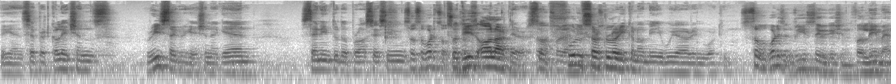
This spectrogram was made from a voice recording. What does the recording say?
again separate collections, resegregation again, sending to the processing. So, so what is So these all are there. So- So so full circular economy we are in working. So what is it, resegregation for layman?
